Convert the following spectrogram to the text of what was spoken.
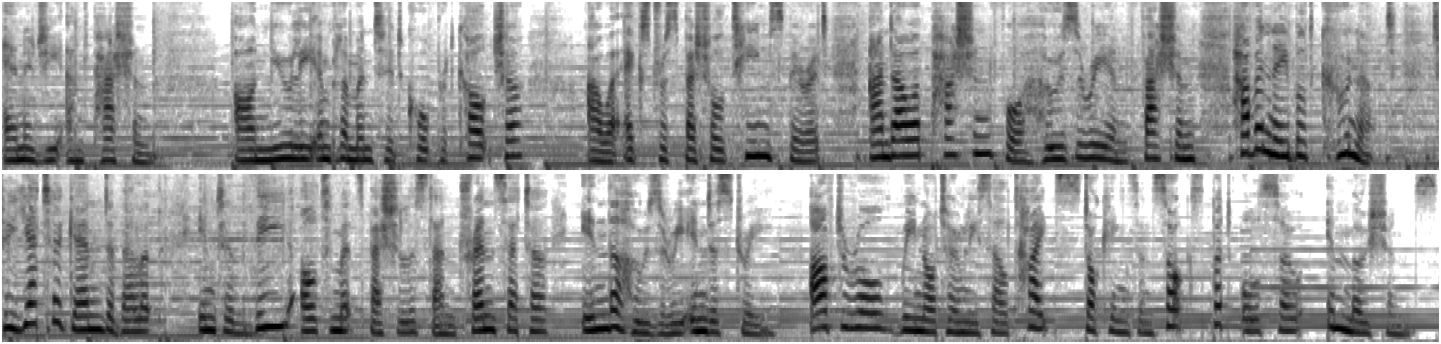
energy and passion. Our newly implemented corporate culture, our extra special team spirit, and our passion for hosiery and fashion have enabled Kunert to yet again develop into the ultimate specialist and trendsetter in the hosiery industry. After all, we not only sell tights, stockings, and socks, but also emotions.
